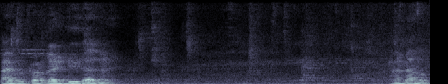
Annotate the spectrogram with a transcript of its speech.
আর একটু তরকারি দিই দাও এখানে। ঠান্ডা হোক।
